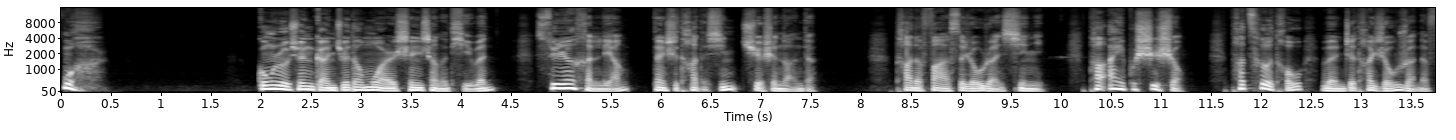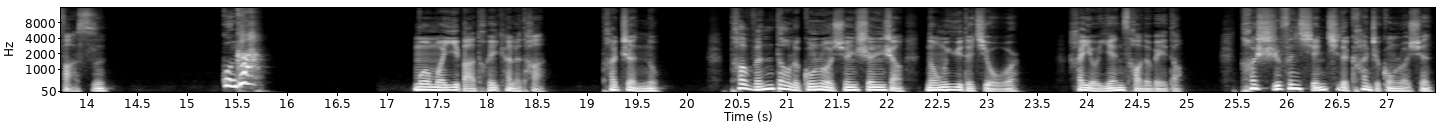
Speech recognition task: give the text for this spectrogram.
默儿。龚若轩感觉到默儿身上的体温，虽然很凉，但是他的心却是暖的。他的发丝柔软细腻，他爱不释手。他侧头吻着她柔软的发丝，滚开。默默一把推开了他，他震怒，他闻到了龚若轩身上浓郁的酒味还有烟草的味道，他十分嫌弃的看着龚若轩，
